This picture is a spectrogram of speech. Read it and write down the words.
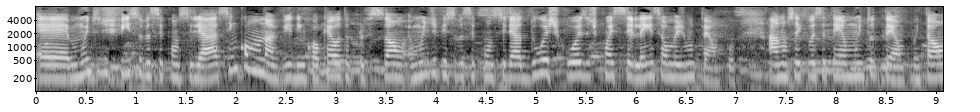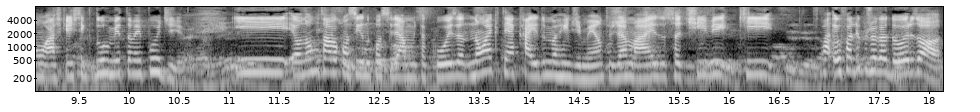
é muito difícil você conciliar, assim como na vida, em qualquer outra profissão, é muito difícil você conciliar duas coisas com excelência ao mesmo tempo. A não ser que você tenha muito tempo. Então, acho que a gente tem que dormir também por dia. E eu não estava conseguindo conciliar muita coisa. Não é que tenha caído meu rendimento, jamais. Eu só tive que. Eu falei pros jogadores, ó,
